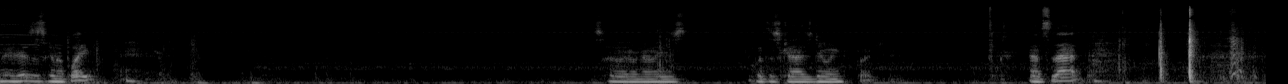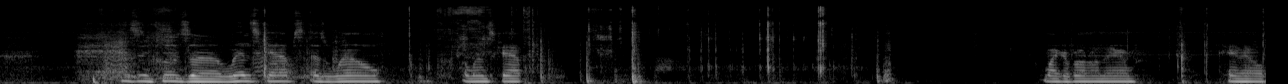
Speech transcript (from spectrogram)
There it is, it's gonna play. So I don't know what this guy's doing, but that's that. This includes uh, lens caps as well the lens cap. Microphone on there. Handheld.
